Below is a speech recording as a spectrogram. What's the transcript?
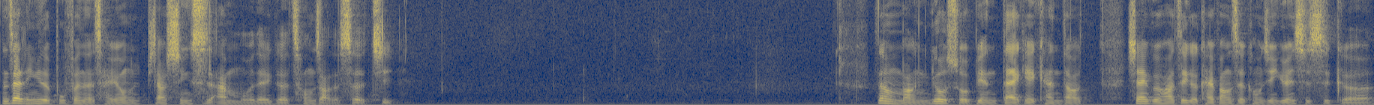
那在淋浴的部分呢，采用比较新式按摩的一个冲澡的设计。那我们往右手边带可以看到，现在规划这个开放式空间，原始是隔，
